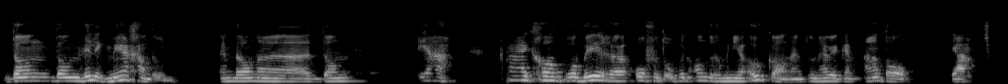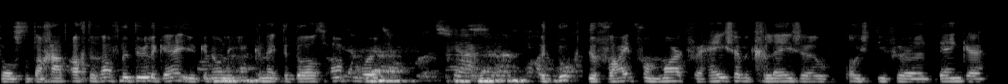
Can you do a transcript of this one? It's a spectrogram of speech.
dan, dan wil ik meer gaan doen. En dan, uh, dan ja, ga ik gewoon proberen of het op een andere manier ook kan. En toen heb ik een aantal ja, zoals het dan gaat achteraf natuurlijk. Hè? You can only connect the dots afterwards. Het boek The Vibe van Mark Verhees heb ik gelezen over positieve denken.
